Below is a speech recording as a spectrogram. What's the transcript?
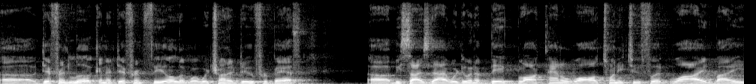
uh, different look and a different feel of what we're trying to do for Beth. Uh, besides that, we're doing a big block panel wall, 22 foot wide by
